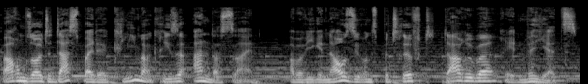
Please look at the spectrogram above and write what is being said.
Warum sollte das bei der Klimakrise anders sein? Aber wie genau sie uns betrifft, darüber reden wir jetzt.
